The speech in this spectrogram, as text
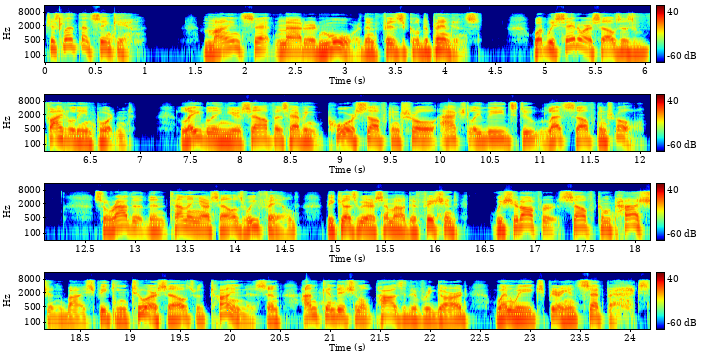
Just let that sink in. Mindset mattered more than physical dependence. What we say to ourselves is vitally important. Labeling yourself as having poor self control actually leads to less self control. So rather than telling ourselves we failed because we are somehow deficient, we should offer self compassion by speaking to ourselves with kindness and unconditional positive regard when we experience setbacks.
